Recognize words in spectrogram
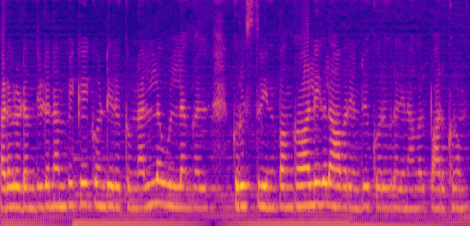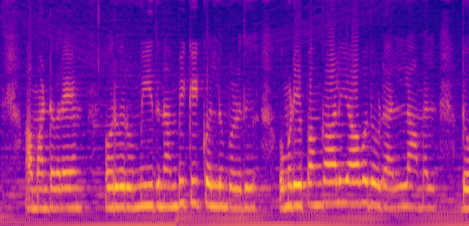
கடவுளிடம் திட நம்பிக்கை கொண்டிருக்கும் நல்ல உள்ளங்கள் கிறிஸ்துவின் பங்காளிகள் ஆவர் என்று கூறுகிறதை நாங்கள் பார்க்கிறோம். ஆமாண்டவரே ஒருவர் உம்மீது நம்பிக்கை கொள்ளும் பொழுது உம்முடைய பங்காளியாவதோடு அல்லாமல் தோ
